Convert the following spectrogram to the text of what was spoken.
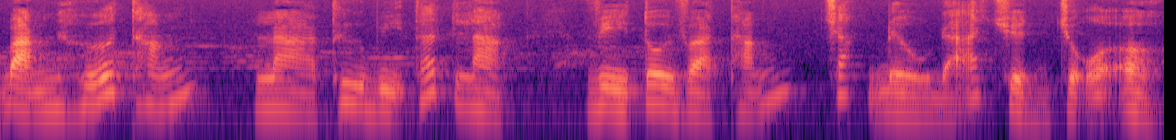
bạn hứa Thắng là thư bị thất lạc vì tôi và Thắng chắc đều đã chuyển chỗ ở.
